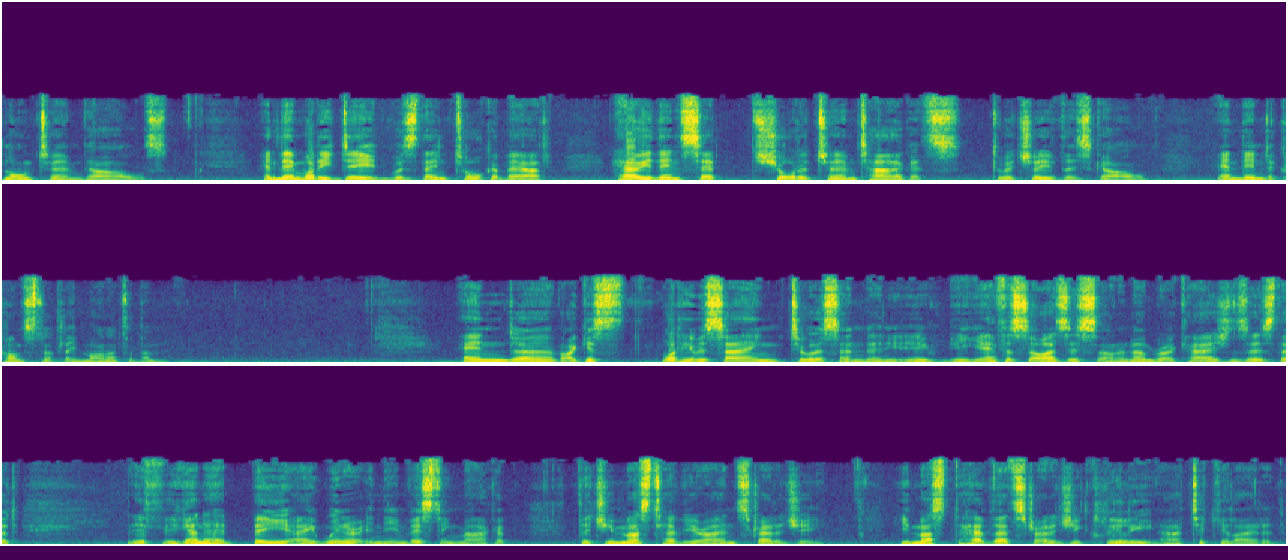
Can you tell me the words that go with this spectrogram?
long term goals. And then what he did was then talk about how he then set shorter term targets to achieve this goal and then to constantly monitor them. And uh, I guess what he was saying to us, and, he, he emphasised this on a number of occasions, is that if you're going to be a winner in the investing market, that you must have your own strategy. You must have that strategy clearly articulated.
